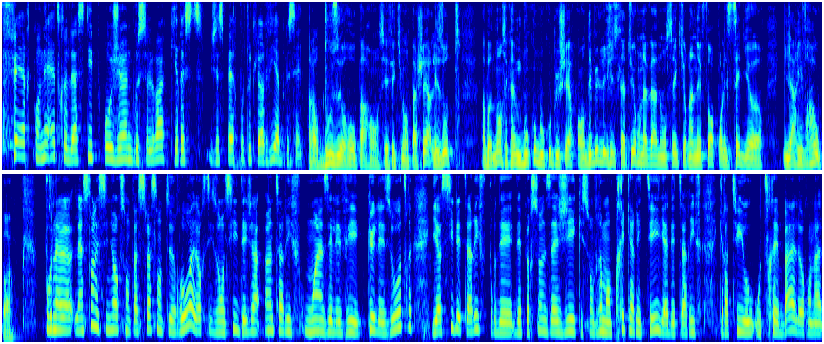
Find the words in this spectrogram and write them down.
faire connaître la STIP aux jeunes bruxellois qui restent, j'espère, pour toute leur vie à Bruxelles. Alors 12 euros par an, c'est effectivement pas cher. Les autres abonnements, c'est quand même beaucoup, beaucoup plus cher. En début de législature, on avait annoncé qu'il y aurait un effort pour les seniors. Il arrivera ou pas? Pour l'instant, les seniors sont à 60 euros, alors ils ont aussi déjà un tarif moins élevé que les autres. Il y a aussi des tarifs pour des, personnes âgées qui sont vraiment précarité. Il y a des tarifs gratuits ou, très bas, alors on a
